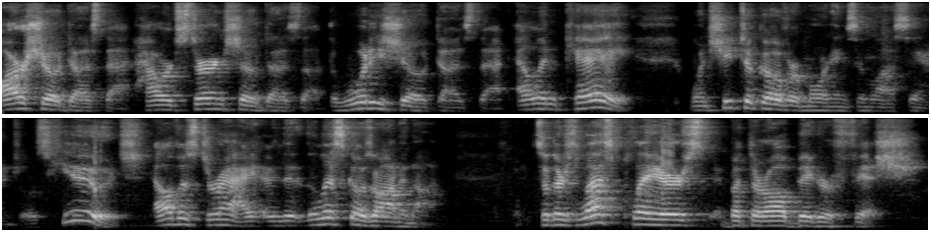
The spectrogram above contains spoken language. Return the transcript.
Our show does that. Howard Stern show does that. The Woody show does that. Ellen K, when she took over mornings in Los Angeles, huge. Elvis Duran, the, the list goes on and on. So there's less players, but they're all bigger fish.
